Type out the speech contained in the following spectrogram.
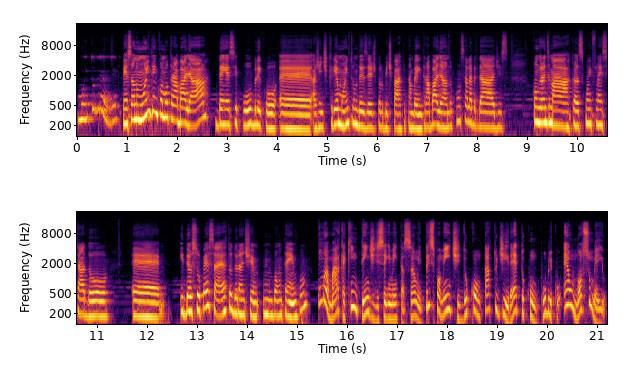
muito grande. Pensando muito em como trabalhar bem esse público, é, a gente cria muito um desejo pelo Beach Park também, trabalhando com celebridades, com grandes marcas, com influenciador. É, e deu super certo durante um bom tempo. Uma marca que entende de segmentação e principalmente do contato direto com o público é o nosso meio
